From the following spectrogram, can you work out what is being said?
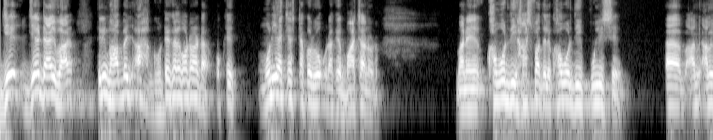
যে যে ড্রাইভার তিনি ভাববেন আহ, ঘটে গেল ঘটনাটা। ওকে, মরিয়ার চেষ্টা করব ওনাকে বাঁচানোর। মানে খবর দিই হাসপাতালে, খবর দিই পুলিশে। আমি আমি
